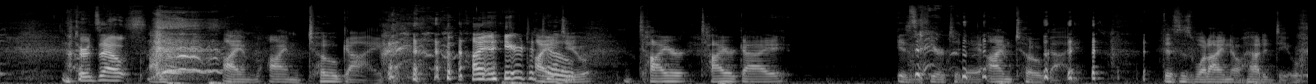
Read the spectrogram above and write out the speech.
Turns out, I am I'm tow guy. I am here to tow. I do tire tire guy isn't here today. I'm tow guy. This is what I know how to do.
